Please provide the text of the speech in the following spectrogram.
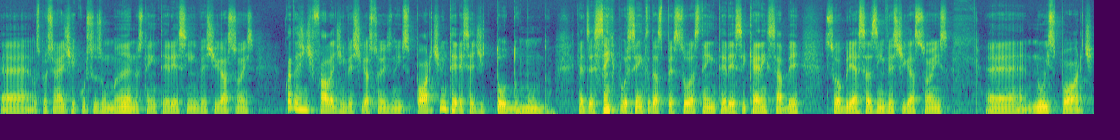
É, os profissionais de recursos humanos têm interesse em investigações. Quando a gente fala de investigações no esporte, o interesse é de todo mundo. Quer dizer, 100% das pessoas têm interesse e querem saber sobre essas investigações é, no esporte.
